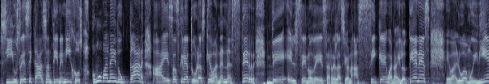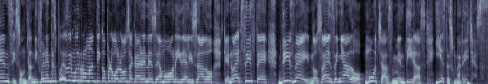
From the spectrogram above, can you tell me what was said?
si ustedes se casan, tienen hijos, ¿cómo van a educar a esas criaturas que van a nacer del seno de esa relación? Así que, bueno, ahí lo tienes. Evalúa muy bien. Si son tan diferentes, puede ser muy romántico, pero volvemos a caer en ese amor idealizado que no existe. Disney nos ha enseñado muchas mentiras y esta es una de ellas.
